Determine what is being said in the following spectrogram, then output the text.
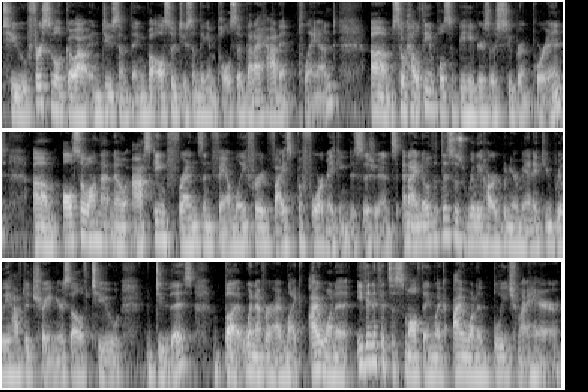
to, first of all, go out and do something, but also do something impulsive that I hadn't planned. Um, so healthy impulsive behaviors are super important. Um, also, on that note, asking friends and family for advice before making decisions. And I know that this is really hard when you're manic. You really have to train yourself to do this. But whenever I'm like, I want to, even if it's a small thing, like I want to bleach my hair,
